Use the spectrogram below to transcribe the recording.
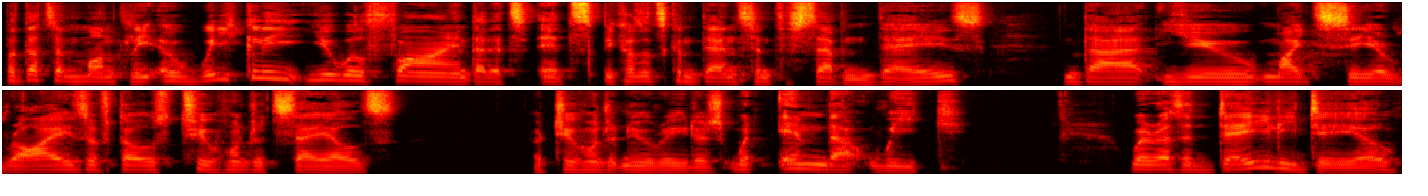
but that's a monthly. A weekly, you will find that it's it's because it's condensed into seven days that you might see a rise of those 200 sales or 200 new readers within that week. Whereas a daily deal,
